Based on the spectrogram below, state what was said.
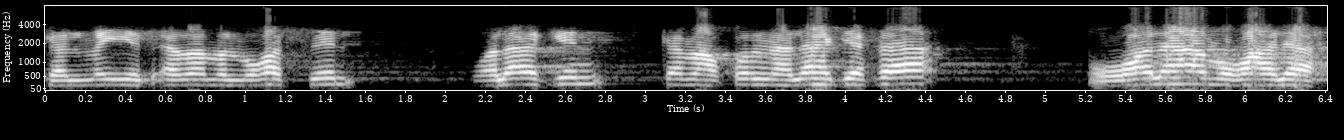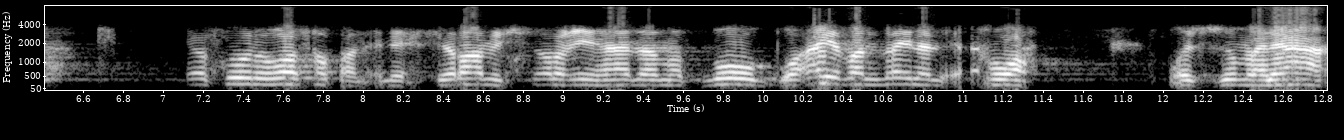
كالميت أمام المغسل ولكن كما قلنا لا جفاء ولا مغالاة. يكون وسطا. الاحترام الشرعي هذا مطلوب. وأيضا بين الإخوة والزملاء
